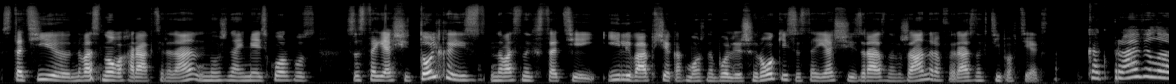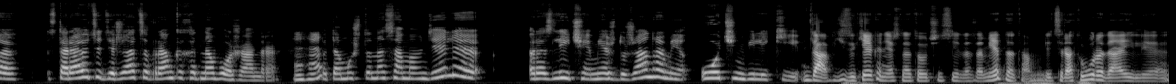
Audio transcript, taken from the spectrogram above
статьи новостного характера, да, нужно иметь корпус, состоящий только из новостных статей, или вообще как можно более широкий, состоящий из разных жанров и разных типов текста. Как правило, стараются держаться в рамках одного жанра, Мгм. потому что на самом деле различия между жанрами очень велики. Да, в языке, конечно, это очень сильно заметно, там, литература, да, или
